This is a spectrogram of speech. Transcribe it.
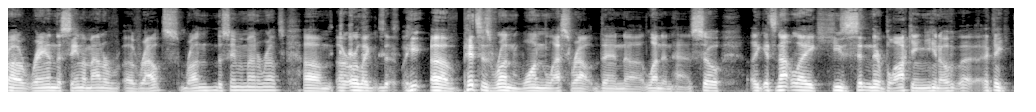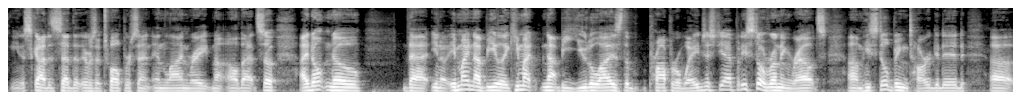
uh, ran the same amount of, of routes, run the same amount of routes, um, or, or like the, he uh, Pitts has run one less route than uh, London has. So like it's not like he's sitting there blocking. You know, uh, I think you know, Scott has said that there was a 12% in line rate and all that. So I don't know that you know it might not be like he might not be utilized the proper way just yet but he's still running routes. Um, he's still being targeted uh,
